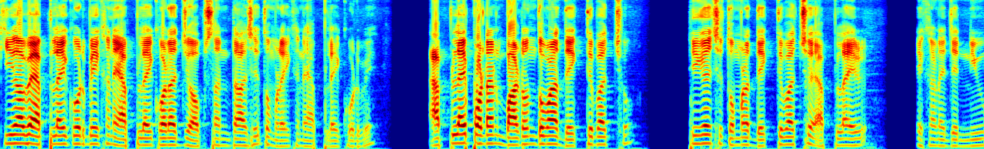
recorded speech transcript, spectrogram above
কীভাবে অ্যাপ্লাই করবে? এখানে অ্যাপ্লাই করার যে অপশানটা আছে, তোমরা এখানে অ্যাপ্লাই করবে। অ্যাপ্লাই পটান বাটন তোমরা দেখতে পাচ্ছ, ঠিক আছে? তোমরা দেখতে পাচ্ছ অ্যাপ্লাই এখানে যে নিউ,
